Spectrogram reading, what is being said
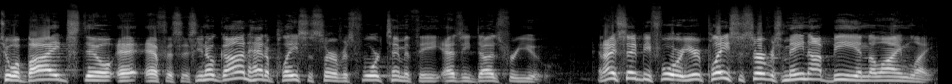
to abide still at Ephesus. You know, God had a place of service for Timothy as he does for you. And I said before, your place of service may not be in the limelight.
